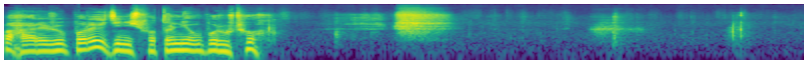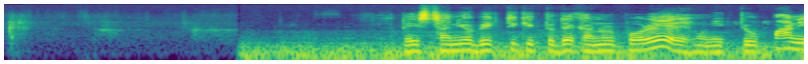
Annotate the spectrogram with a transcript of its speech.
পাহাড়ের উপরে জিনিসপত্র নিয়ে উপরে উঠো। একটা স্থানীয় ব্যক্তিকে একটু দেখানোর পরে উনি একটু পানি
